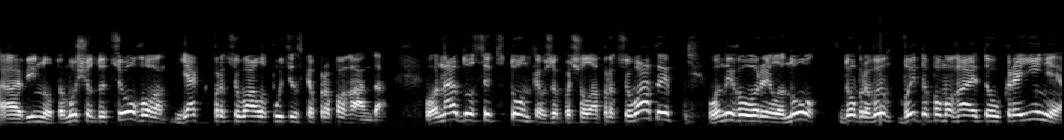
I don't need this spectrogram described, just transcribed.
е, війну, тому що до цього як працювала путінська пропаганда, вона досить тонко вже почала працювати. Вони говорили: ну добре, ви, ви допомагаєте Україні.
